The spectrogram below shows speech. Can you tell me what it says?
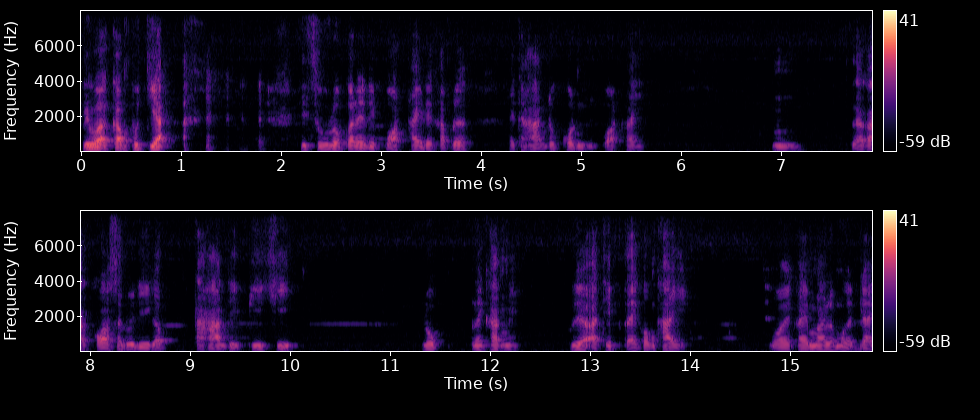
หรือว่ากัมพูชา ที่สู่รบกันได้ปลอดภัยด้อครับเด้อให้ทหารทุกคนปลอดภัย อืม แล้วก็ขอสวัสดีกับทหารที่พี่ขีดรบในครั้งนี้ เพื่ออธิปไตยของไทยบ่อยใครมาละเมิดได้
